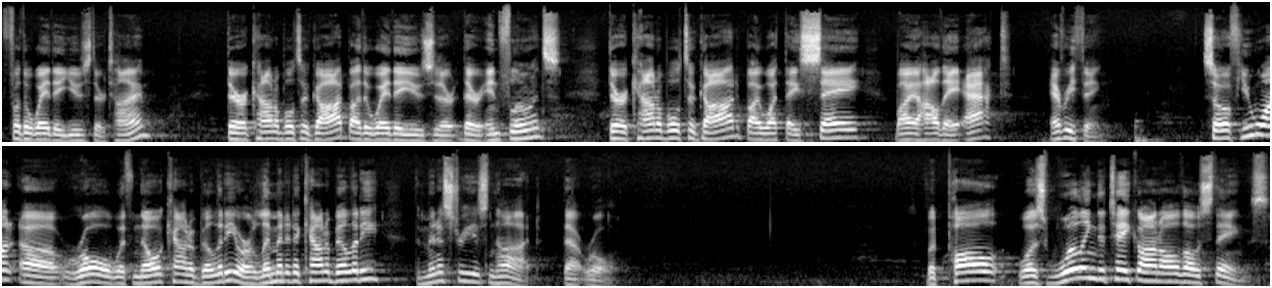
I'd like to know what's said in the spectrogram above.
for the way they use their time. They're accountable to God by the way they use their, their influence. They're accountable to God by what they say, by how they act, everything. So if you want a role with no accountability or limited accountability, the ministry is not that role. But Paul was willing to take on all those things.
